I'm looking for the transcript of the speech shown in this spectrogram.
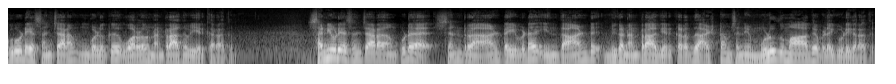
குருடைய சஞ்சாரம் உங்களுக்கு ஓரளவு நன்றாகவே இருக்கிறது. சனியுடைய சஞ்சாரம் கூட சென்ற ஆண்டை விட இந்த ஆண்டு மிக நன்றாக இருக்கிறது. அஷ்டம் சனி முழுதுமாக விலகிவிடுகிறது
